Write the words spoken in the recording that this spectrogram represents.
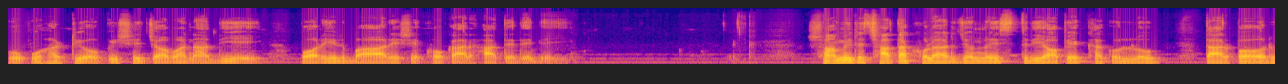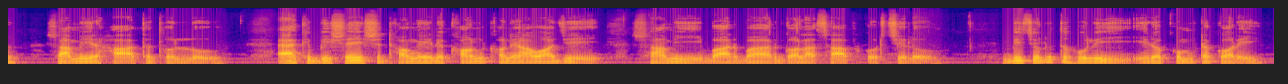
উপহারটি অফিসে জমা না দিয়ে পরের বার এসে খোকার হাতে দেবে। স্বামীর ছাতা খোলার জন্য স্ত্রী অপেক্ষা করল, তারপর স্বামীর হাত ধরল। এক বিশেষ ঢঙের ক্ষণক্ষণে আওয়াজে স্বামী বারবার গলা সাফ করছিল। বিচলিত হলেই এরকমটা করে।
